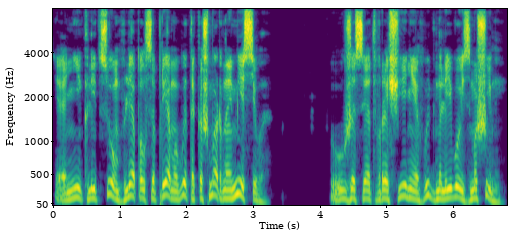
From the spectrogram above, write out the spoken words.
и Ник лицом вляпался прямо в это кошмарное месиво. Ужас и отвращение выгнали его из машины,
